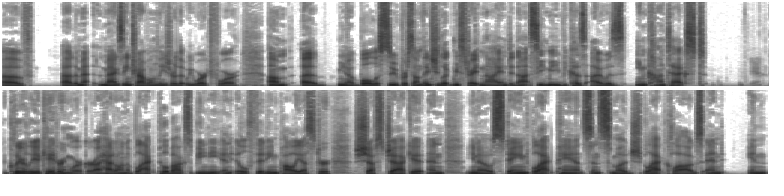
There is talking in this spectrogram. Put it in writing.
of uh, the ma- magazine Travel and Leisure that we worked for, um, a you know bowl of soup or something. She looked me straight in the eye and did not see me because I was in context. Clearly, a catering worker. I had on a black pillbox beanie, an ill-fitting polyester chef's jacket, and you know stained black pants and smudged black clogs. And in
